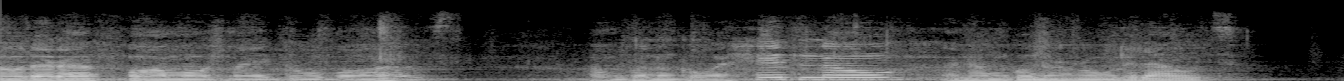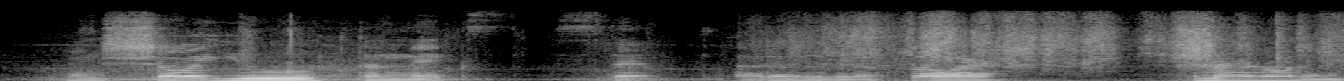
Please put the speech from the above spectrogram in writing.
now that I've formed out my dough balls I'm gonna go ahead now and I'm gonna roll it out and show you the next add a little bit of flour to my rolling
